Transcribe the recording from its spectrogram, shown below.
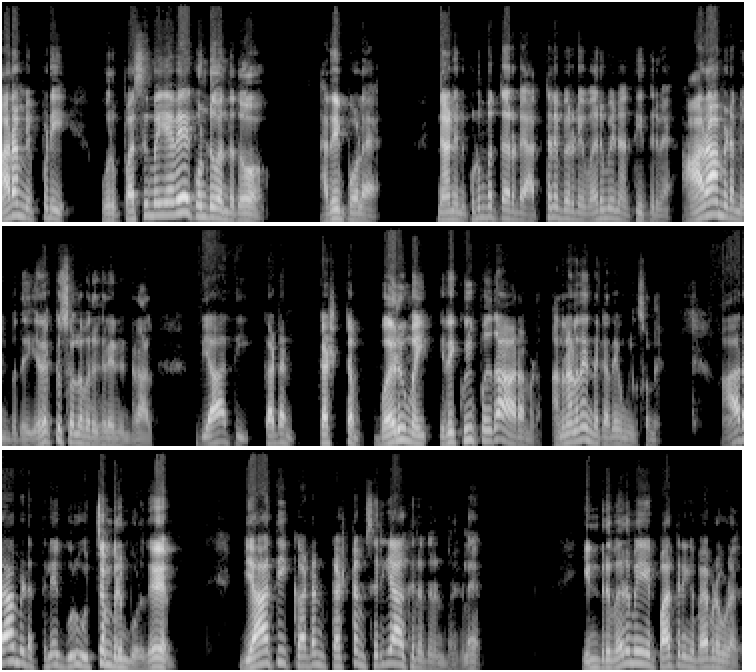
மரம் எப்படி ஒரு பசுமையவே கொண்டு வந்ததோ அதே போல் நான் என் குடும்பத்தாருடைய அத்தனை பேருடைய வறுமை நான் தீர்த்துருவேன். ஆறாம் இடம் என்பது எதற்கு சொல்ல வருகிறேன் என்றால் வியாதி கடன் கஷ்டம் வறுமை இதை குறிப்பது தான் ஆறாம் இடம். அதனால தான் இந்த கதையை உங்களுக்கு சொன்னேன். ஆறாம் இடத்திலே குரு உச்சம் பெறும்பொழுது வியாதி கடன் கஷ்டம் சரியாகிறது நண்பர்களே. இன்று வறுமையை பார்த்து நீங்கள் பயப்படக்கூடாது.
